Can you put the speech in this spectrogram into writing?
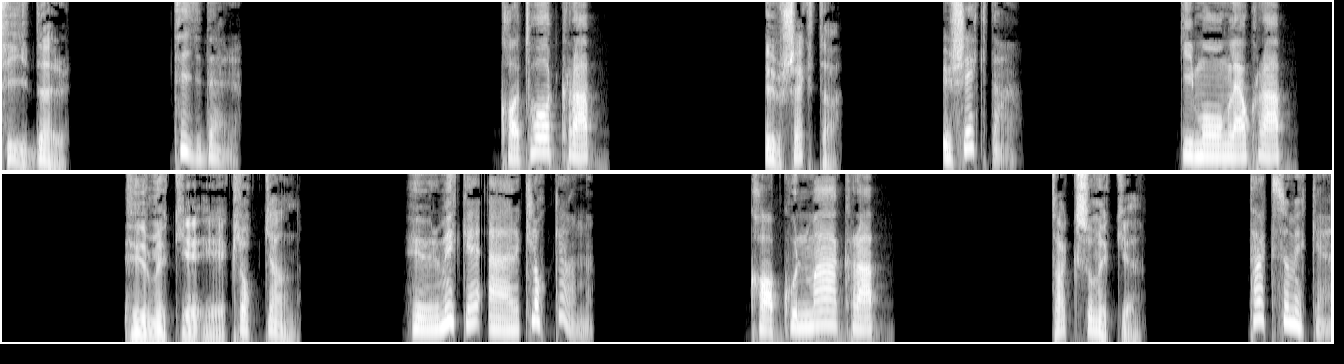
tider, Tider. ขอโทษครับ ursäkta, Ursäkta. กี่โมงแล้วครับ hur mycket är klockan? Hur mycket är klockan? ขอบคุณมากครับ Tack så mycket. Tack så mycket.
